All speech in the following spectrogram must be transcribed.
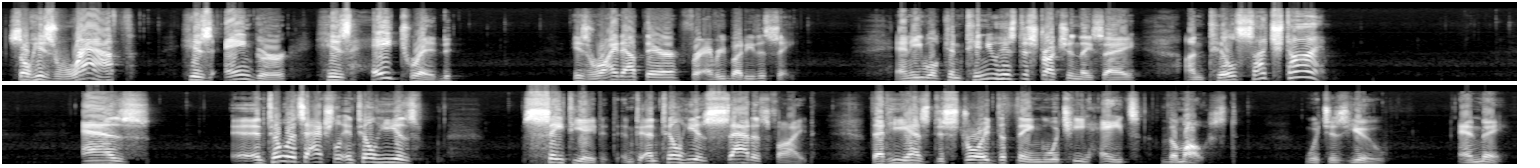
So his wrath, his anger, his hatred is right out there for everybody to see. And he will continue his destruction, they say, until such time as until it's actually until he is satiated until he is satisfied that he has destroyed the thing which he hates the most which is you and me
